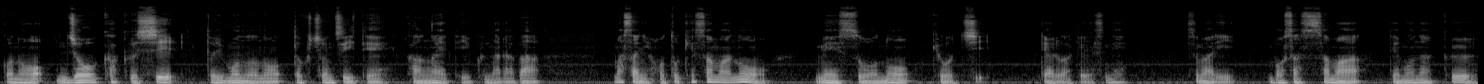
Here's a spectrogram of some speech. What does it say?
この上隠しというものの特徴について考えていくならばまさに仏様の瞑想の境地であるわけですね。つまり菩薩様でもなく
